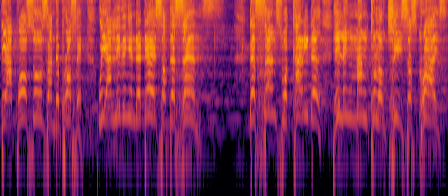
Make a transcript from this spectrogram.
the apostles, and the prophet. We are living in the days of the saints. the saints will carry the healing mantle of Jesus Christ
